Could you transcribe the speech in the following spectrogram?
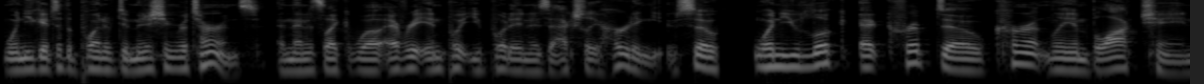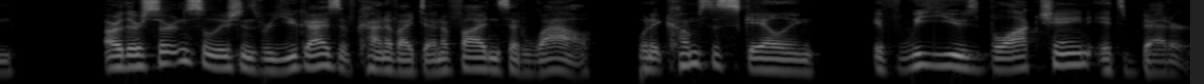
when you get to the point of diminishing returns. And then it's like, well, every input you put in is actually hurting you. So when you look at crypto currently in blockchain, are there certain solutions where you guys have kind of identified and said, wow, when it comes to scaling, if we use blockchain, it's better?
